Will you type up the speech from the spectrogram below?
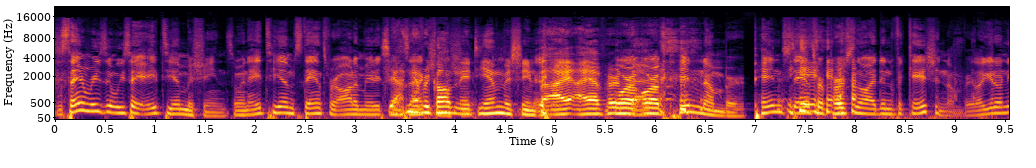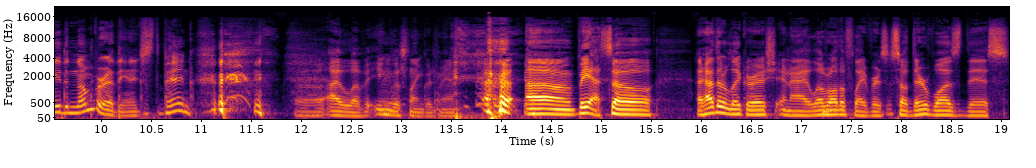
The same reason we say ATM machine. So, an ATM stands for automated See, I've never called machine. an ATM machine, but I, I have heard or, that. Or a PIN number. PIN stands yeah. for personal identification number. Like, you don't need the number at the end, it's just the PIN. uh, I love it. English language, man. um, but yeah, so I had their licorice, and I love all the flavors. So there was this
